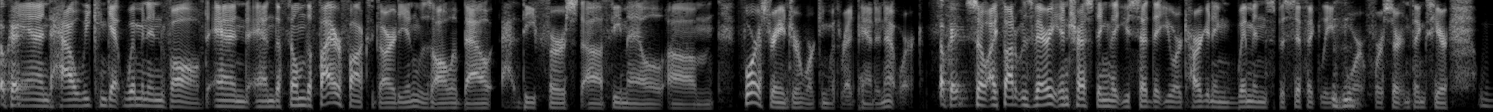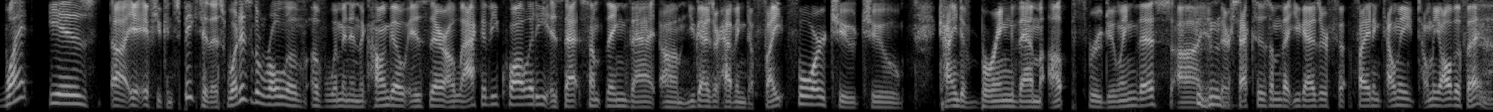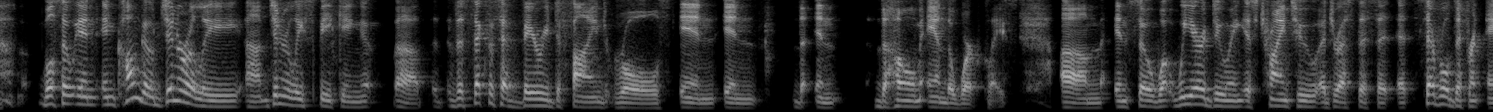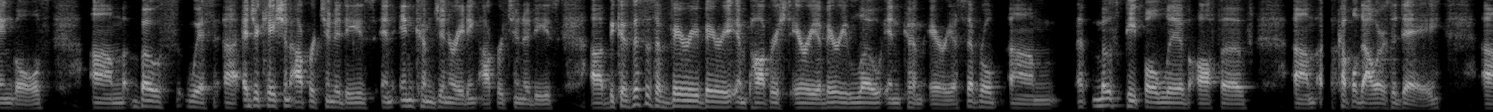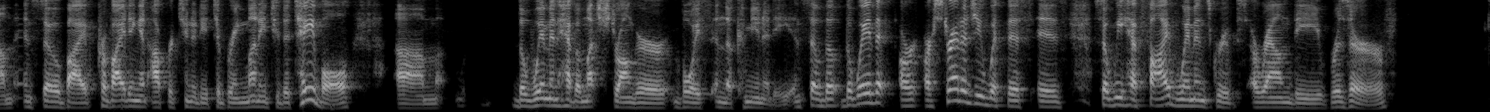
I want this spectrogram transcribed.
Okay. And how we can get women involved. And and the film The Firefox Guardian was all about the first uh, female um, forest ranger working with Red Panda Network. Okay. So I thought it was very interesting that you said that you are targeting women specifically mm-hmm. for for certain things here. What is, uh, if you can speak to this, what is the role of, of women in the Congo? Is there a lack of equality? Is that something that um, you guys are having to fight for to to kind of bring them up through doing this? Uh, mm-hmm. Is there sexism that you guys are f- fighting? Tell me, tell me all the things. Well, so in in Congo, generally, um, generally speaking, uh, the sexes have very defined roles in in the in the home and the workplace. Um, and so, what we are doing is trying to address this at, at several different angles, um, both with uh, education opportunities and income generating opportunities, uh, because this is a very, very impoverished area, very low income area. Several, um, most people live off of um, a couple dollars a day. Um, and so, by providing an opportunity to bring money to the table, um, the women have a much stronger voice in the community. And so the, the way that our, our strategy with this is so we have five women's groups around the reserve.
